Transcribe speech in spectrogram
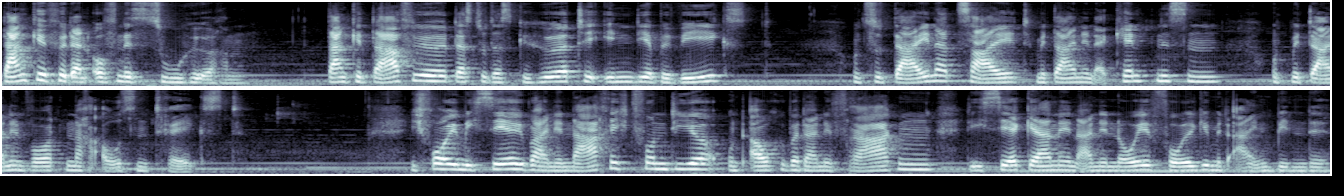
Danke für dein offenes Zuhören. Danke dafür, dass du das Gehörte in dir bewegst und zu deiner Zeit mit deinen Erkenntnissen und mit deinen Worten nach außen trägst. Ich freue mich sehr über eine Nachricht von dir und auch über deine Fragen, die ich sehr gerne in eine neue Folge mit einbinde.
